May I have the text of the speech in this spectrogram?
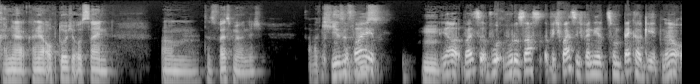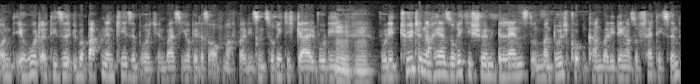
Kann ja, kann ja auch durchaus sein. Ähm, das weiß man ja nicht. Aber Käsefuß. Wobei- hm. Ja, weißt du, wo, wo du sagst, ich weiß nicht, wenn ihr zum Bäcker geht, ne, und ihr holt euch diese überbackenen Käsebrötchen, weiß nicht, ob ihr das auch macht, weil die sind so richtig geil, wo die, Mhm. wo die Tüte nachher so richtig schön glänzt und man durchgucken kann, weil die Dinger so fettig sind.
